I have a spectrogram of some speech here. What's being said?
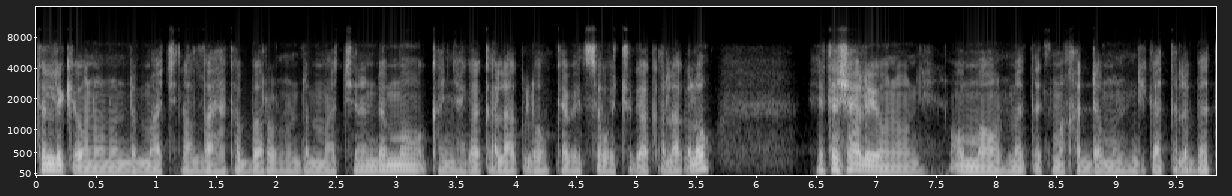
ትልቅ የሆነውን ወንድማችን አላህ ያከበረውን ወንድማችንን ደግሞ ከኛ ጋር ቀላቅሎ ከቤተሰቦቹ ጋር ቀላቅሎ የተሻለ የሆነውን ኡማውን መጠቅ መከደሙን እንዲቀጥልበት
